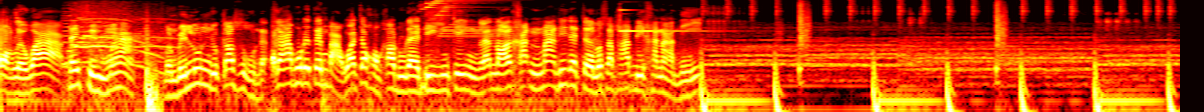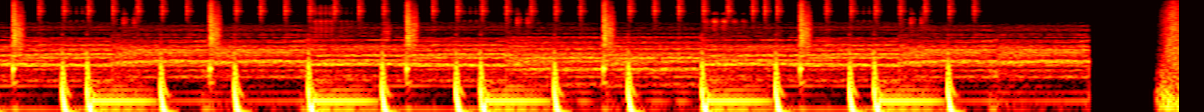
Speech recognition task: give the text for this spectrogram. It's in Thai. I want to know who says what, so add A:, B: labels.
A: บอกเลยว่าได้ฟิลมากเหมือนวัยรุ่นยุค90อะกล้าพูดได้เต็มปากว่าเจ้าของเก่าดูแลดีจริง ๆ และน้อยคันมากที่จะเจอรถสภาพดีขนาดนี้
